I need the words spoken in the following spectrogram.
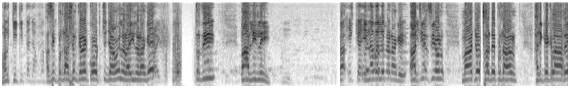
ਹੁਣ ਕੀ ਕੀਤਾ ਜਾਊਗਾ? ਅਸੀਂ ਪ੍ਰਦਰਸ਼ਨ ਕਰਾਂਗੇ ਕੋਰਟ 'ਚ ਜਾਵਾਂਗੇ ਲੜਾਈ ਲੜਾਂਗੇ। ਦੀ ਬਹਾਲੀ ਲਈ। ਇੱਕ ਇਹਨਾਂ ਵੱਲੋਂ ਲੜਾਂਗੇ? ਅੱਜ ਹੀ ਅਸੀਂ ਹੁਣ ਮਾਂ ਜੋ ਸਾਡੇ ਪ੍ਰਧਾਨ ਹਰੀਕੇ ਕਲਾ ਰਹੇ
